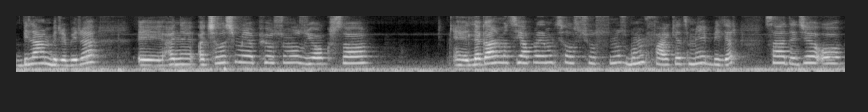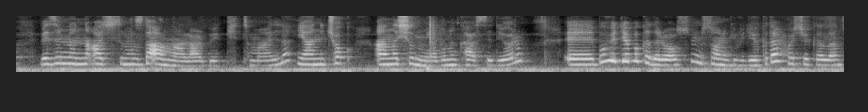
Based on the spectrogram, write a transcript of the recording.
bilen biri bire e, hani açılış mı yapıyorsunuz yoksa e, legal matı yapmaya mı çalışıyorsunuz bunu fark etmeyebilir. Sadece o vezirin önünü açtığınızda anlarlar büyük ihtimalle. Yani çok anlaşılmıyor bunu kastediyorum. E, bu video bu kadar olsun. Bir sonraki videoya kadar hoşçakalın.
